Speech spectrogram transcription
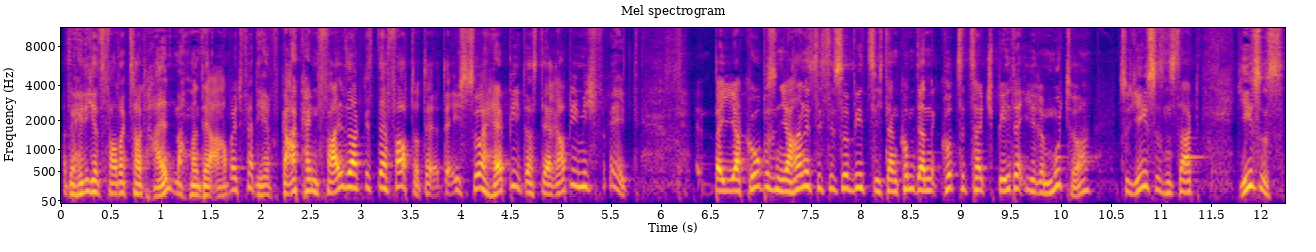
Da hätte ich jetzt Vater gesagt, halt, mach mal der Arbeit fertig. Auf gar keinen Fall, sagt es der Vater. Der, der ist so happy, dass der Rabbi mich fragt. Bei Jakobus und Johannes ist es so witzig. Dann kommt dann kurze Zeit später ihre Mutter zu Jesus und sagt, Jesus,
